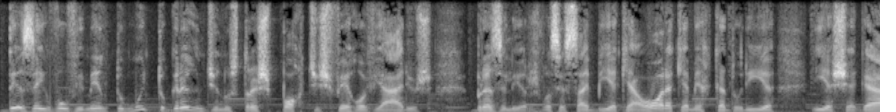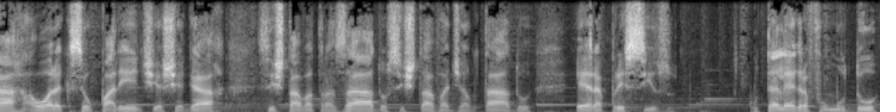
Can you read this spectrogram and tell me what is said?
desenvolvimento muito grande nos transportes ferroviários brasileiros. Você sabia que a hora que a mercadoria ia chegar, a hora que seu parente ia chegar, se estava atrasado, se estava adiantado, era preciso o telégrafo mudou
